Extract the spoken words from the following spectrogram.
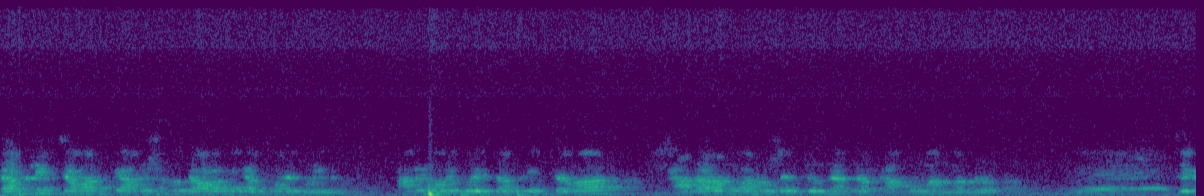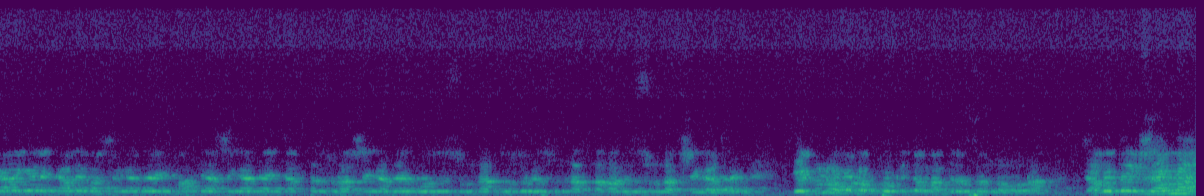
তাবলীগ জামাতকে আমি শুধু দাওয়াতি কাজ মনে করি না আমি মনে করি তাবলীগ জামাত সাধারণ মানুষের জন্য একটা ভ্রাম্যমান মাদ্রাসা সেখানে গেলে কালেমা শেখা যায়, ফাতিহা শেখা যায় চারটা সুরা শেখা যায় ওযু সুন্নাত গোসলের সুন্নাত, নামাজের সুন্নাত শেখা যায়। এগুলো হলো প্রকৃত মাদ্রাসার নমুনা। যাবে তো ইনশাআল্লাহ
